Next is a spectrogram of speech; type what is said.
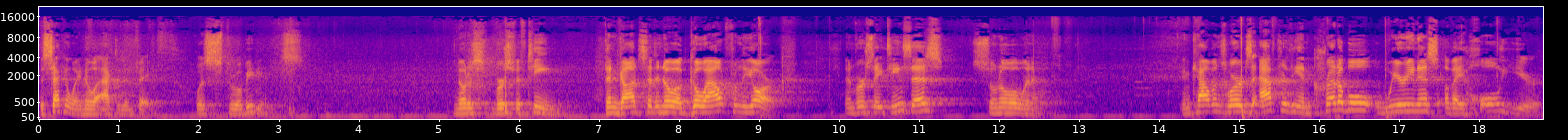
The second way Noah acted in faith was through obedience. Notice verse 15. Then God said to Noah, Go out from the ark. And verse 18 says, so Noah went out. In Calvin's words, after the incredible weariness of a whole year,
